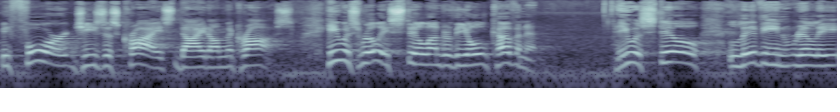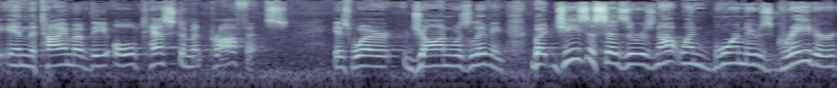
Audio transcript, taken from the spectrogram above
before Jesus Christ died on the cross. He was really still under the old covenant. He was still living really in the time of the Old Testament prophets. is where John was living. But Jesus says there is not one born that was greater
